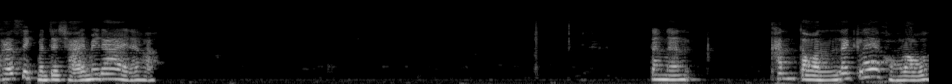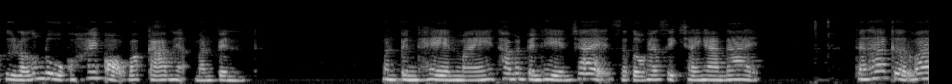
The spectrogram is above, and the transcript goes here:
แคสติกมันจะใช้ไม่ได้นะคะดังนั้น ขั้นตอนแรก ๆของเราก็คือเราต้องดูก็ให้ออกว่ากราฟเนี่ยมันเป็น มันเป็นเทรนไหม ถ้ามันเป็นเทรนใช่สโตแคสติกใช้งานได้ แต่ถ้าเกิดว่า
